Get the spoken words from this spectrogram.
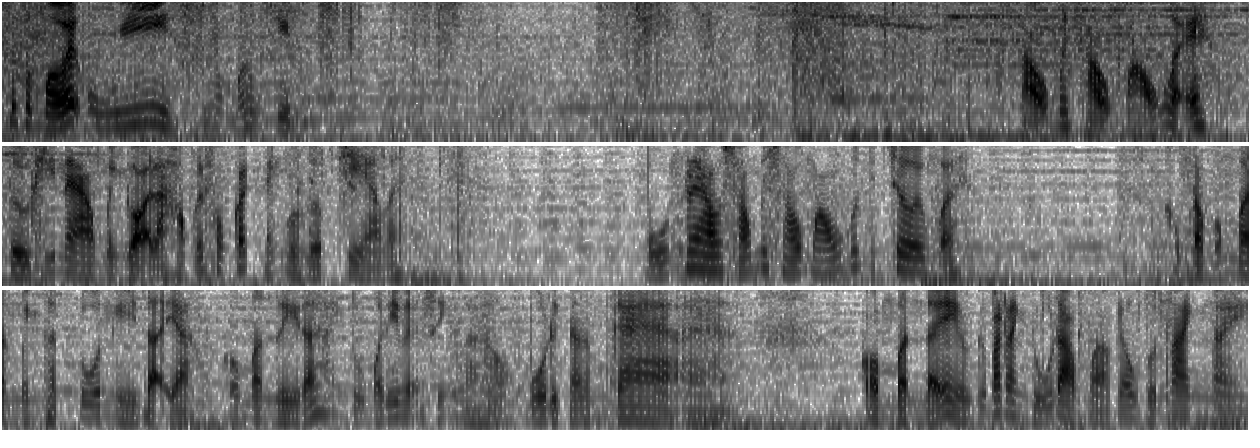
sức sống mới, ui, sức sống mới không kịp. Sáu mươi sáu máu vậy từ khi nào mình, gọi là, học cái phong cách đánh của gớm chè vậy? Bốn rau sáu mươi sáu máu có biết chơi không vậy? Không đọc comment, mình thật luôn nghỉ dậy à? Comment gì đấy, anh tú mới đi vệ sinh vào. Vô địch năm k à? Comment đấy, cứ bắt anh tú đọc vào. Cái ông tuấn anh này,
